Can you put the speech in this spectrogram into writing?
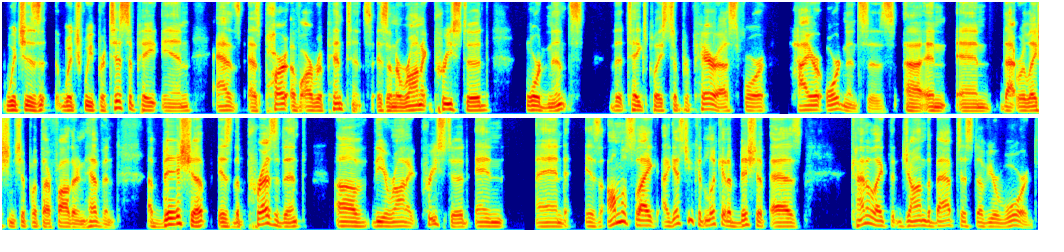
which is which we participate in as as part of our repentance, is an Aaronic priesthood ordinance that takes place to prepare us for higher ordinances uh, and and that relationship with our Father in heaven. A bishop is the president of the Aaronic priesthood and and is almost like I guess you could look at a bishop as kind of like the John the Baptist of your ward.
